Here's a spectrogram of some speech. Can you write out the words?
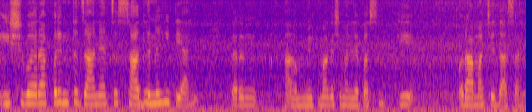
ईश्वरापर्यंत जाण्याचं साधनही ते आहे. कारण मी मागाशी म्हणल्यापासून की रामाचे दास आहेत.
